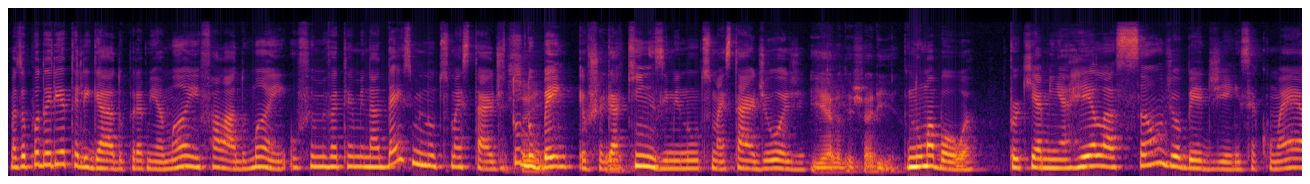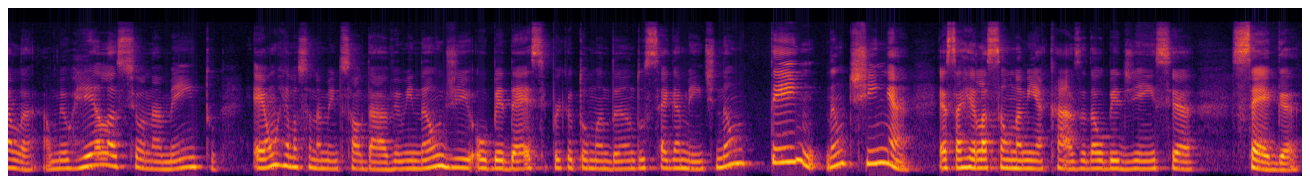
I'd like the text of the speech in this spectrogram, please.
Mas eu poderia ter ligado para minha mãe e falado: mãe, o filme vai terminar 10 minutos mais tarde. Isso Tudo aí. bem eu chegar é. 15 minutos mais tarde hoje? E ela deixaria. Numa boa. Porque a minha relação de obediência com ela, o meu relacionamento é um relacionamento saudável e não de obedece porque eu tô mandando cegamente. Não tem, não tinha essa relação na minha casa da obediência cega.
